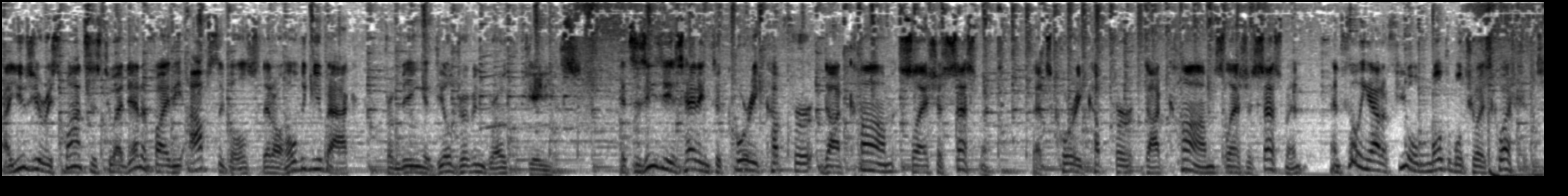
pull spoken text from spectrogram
I use your responses to identify the obstacles that are holding you back from being a deal-driven growth genius. It's as easy as heading to coreykupfer.com slash assessment. That's coreykupfer.com slash assessment and filling out a few multiple choice questions.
